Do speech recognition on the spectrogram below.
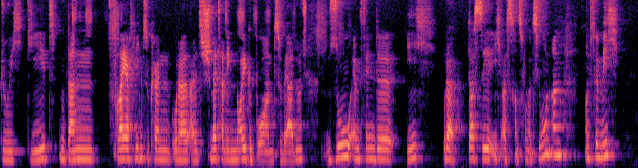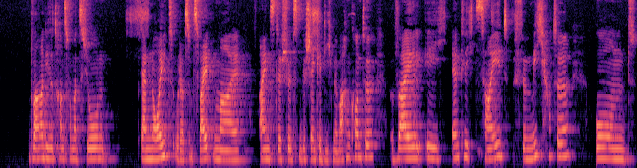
durchgeht, um dann freier fliegen zu können oder als Schmetterling neugeboren zu werden. So empfinde ich oder das sehe ich als Transformation an. Und für mich war diese Transformation erneut oder zum zweiten Mal eins der schönsten Geschenke, die ich mir machen konnte, weil ich endlich Zeit für mich hatte und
